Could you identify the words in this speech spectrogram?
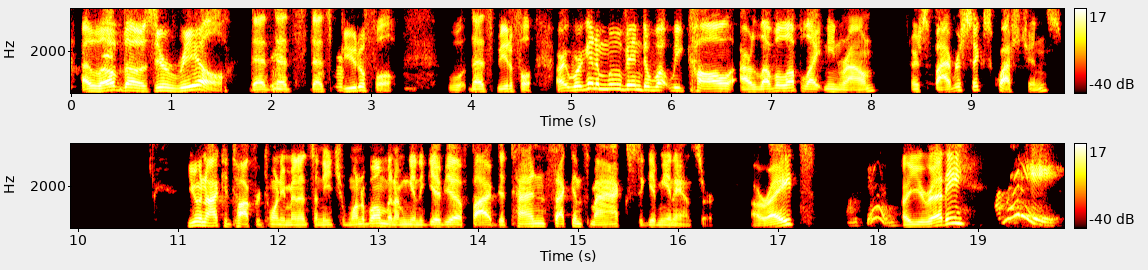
I love those. They're real. That that's that's beautiful. That's beautiful. All right, we're going to move into what we call our level up lightning round. There's five or six questions. You and I could talk for 20 minutes on each one of them, but I'm going to give you five to 10 seconds max to give me an answer. All right? Good. Are you ready? I'm ready.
